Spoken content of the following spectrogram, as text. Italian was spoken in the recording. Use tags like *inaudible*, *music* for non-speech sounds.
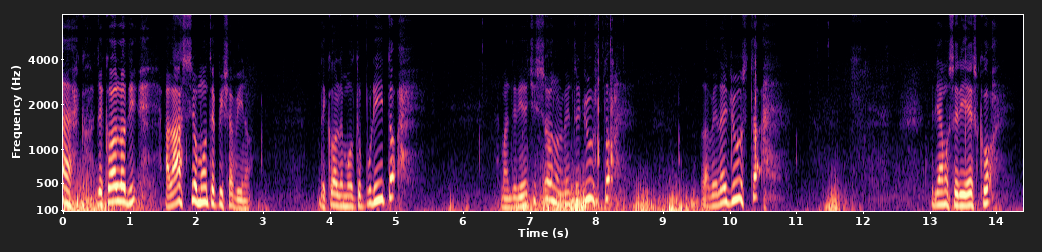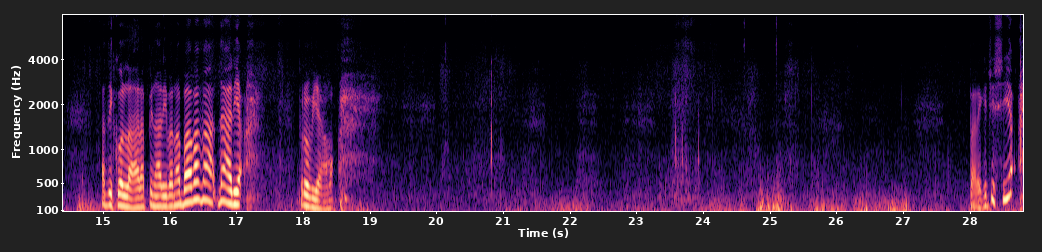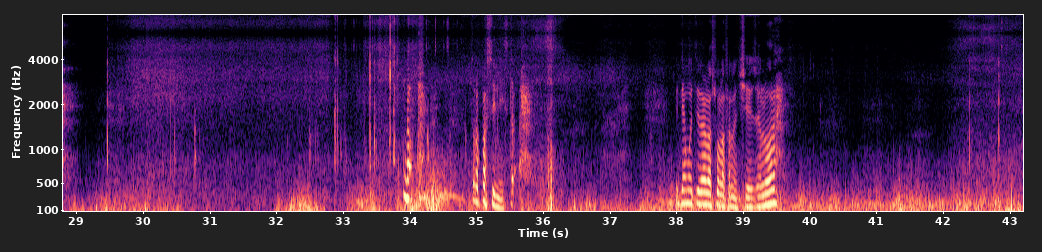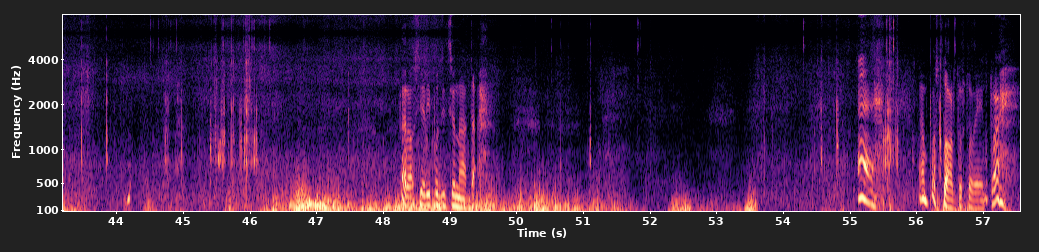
ecco decollo di Alassio Monte Pisciavino. Decollo è molto pulito bandierine ci sono il vento è giusto la vela è giusta. Vediamo se riesco a decollare appena arriva una bava d'aria proviamo. Pare che ci sia no troppo a sinistra. Vediamo di tirarla sulla francese allora. Però si è riposizionata. Eh, è un po' storto sto vento eh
